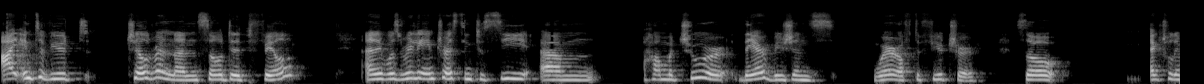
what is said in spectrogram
I interviewed children and so did Phil. And it was really interesting to see um, how mature their visions were of the future. So actually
